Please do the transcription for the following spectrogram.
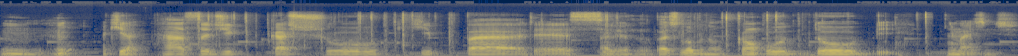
Uhum. Aqui, ó. Raça de cachorro que parece Olha, não parece lobo, não. com o Dobby. Imagens.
